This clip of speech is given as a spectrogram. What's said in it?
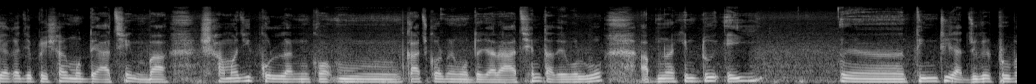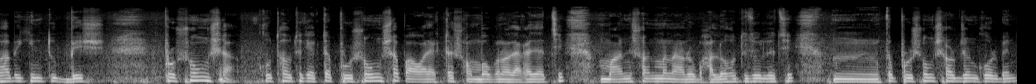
জায়গায় যে পেশার মধ্যে আছেন বা সামাজিক কল্যাণ কাজকর্মের মধ্যে যারা আছেন, তাদের বলব, আপনারা কিন্তু এই তিনটি রাজ্যের প্রভাবে কিন্তু বেশ প্রশংসা, কোথাও থেকে একটা প্রশংসা পাওয়ার একটা সম্ভাবনা দেখা যাচ্ছে। মান সম্মান আরও ভালো হতে চলেছে। তো প্রশংসা অর্জন করবেন।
